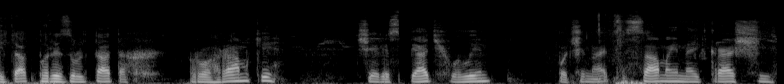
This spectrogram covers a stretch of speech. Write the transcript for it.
І так, по результатах програмки через 5 хвилин починається самий найкращий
